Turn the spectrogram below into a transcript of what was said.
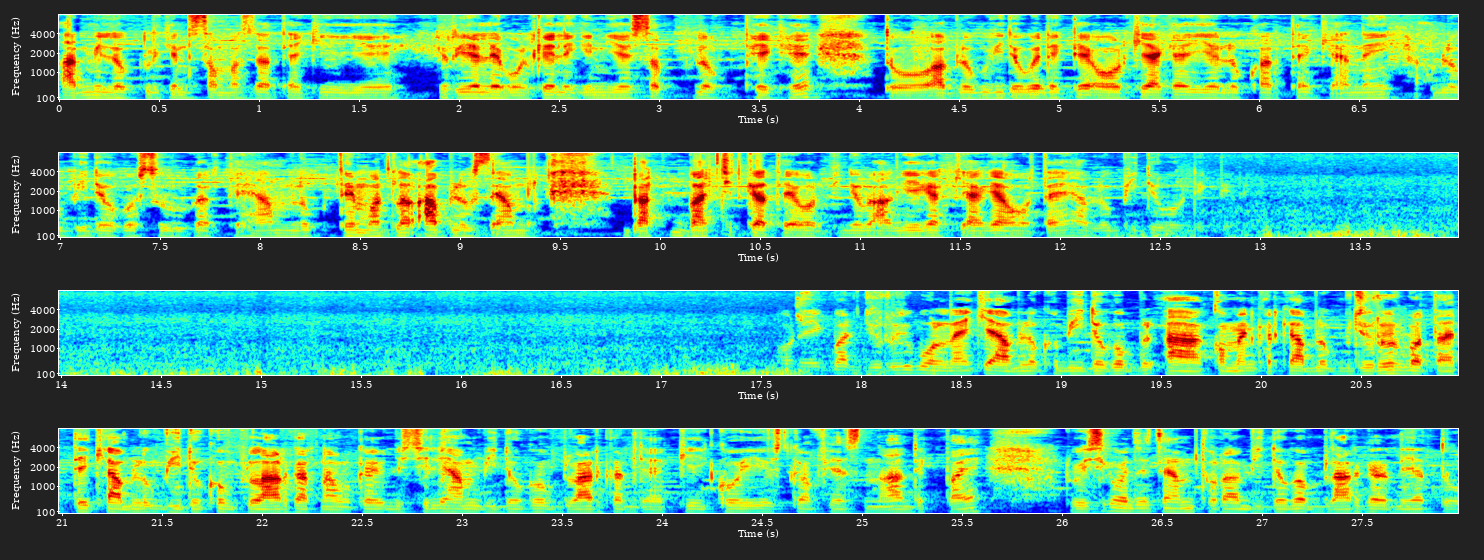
आर्मी लोग लेकिन समझ जाते हैं कि ये रियल है बोल के लेकिन ये सब लोग फेक है तो आप लोग वीडियो को देखते हैं और क्या क्या ये लोग करते हैं क्या नहीं हम लोग वीडियो को शुरू करते हैं हम लोग थे मतलब आप लोग से हम बातचीत करते हैं और वीडियो आगे का क्या क्या होता है, आप लोग वीडियो देखते हैं और एक बार ज़रूर बोलना है कि आप लोग को वीडियो को कमेंट करके आप लोग ज़रूर बताते हैं कि आप लोग वीडियो को ब्लार करना होगा इसीलिए हम वीडियो को ब्लार कर दिया कि कोई उसका फेस ना देख पाए तो इसी वजह से हम थोड़ा वीडियो को ब्लार कर दिया तो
